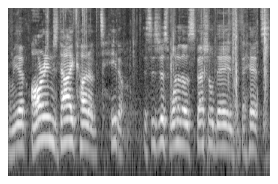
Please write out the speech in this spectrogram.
And we have orange die cut of Tatum. This is just one of those special days with the hits.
